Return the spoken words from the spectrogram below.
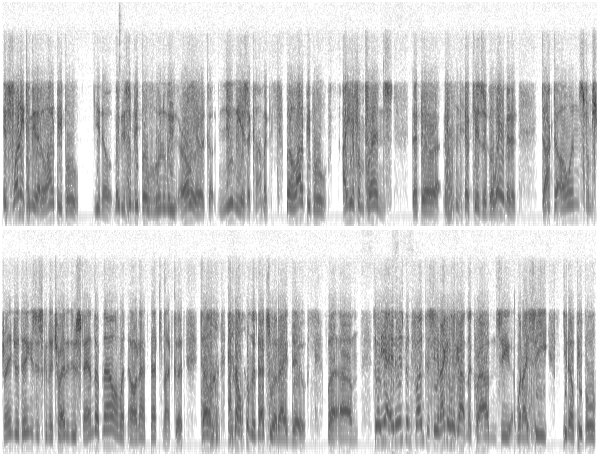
it's funny to me that a lot of people, you know, maybe some people who knew me earlier knew me as a comic, but a lot of people I hear from friends that their their kids will go, wait a minute, Dr. Owens from Stranger Things is going to try to do stand up now. I went, oh, that that's not good. Tell tell him that that's what I do. But um, so yeah, it has been fun to see, and I can look out in the crowd and see when I see you know people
